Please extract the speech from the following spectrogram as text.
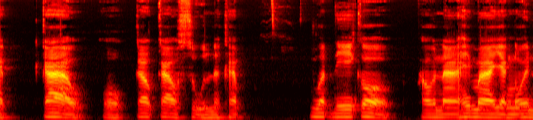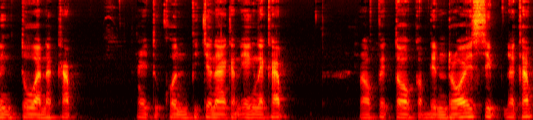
8 9 ออก 990 นะครับ งวดนี้ก็ภาวนาให้มาอย่างน้อย 1 ตัวนะครับ ให้ทุกคนพิจารณากันเองนะครับ เราไปต่อกับเด่นร้อยสิบนะครับ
